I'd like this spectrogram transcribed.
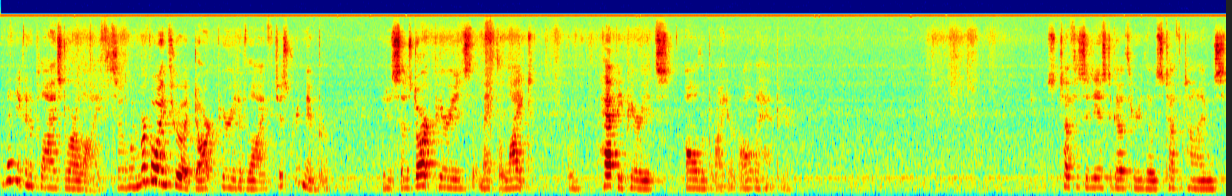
And that even applies to our life. So when we're going through a dark period of life, just remember that it's those dark periods that make the light, the happy periods, all the brighter, all the happier. As tough as it is to go through those tough times,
